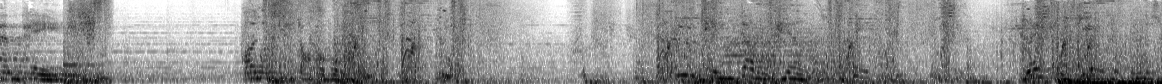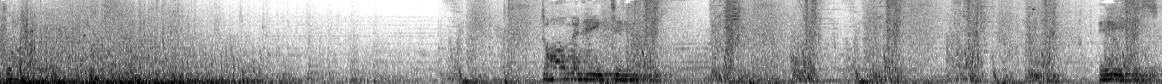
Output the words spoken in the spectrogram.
Rampage. Unstoppable. Blue team double kill. Red turret has been destroyed. Dominating. Ace.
